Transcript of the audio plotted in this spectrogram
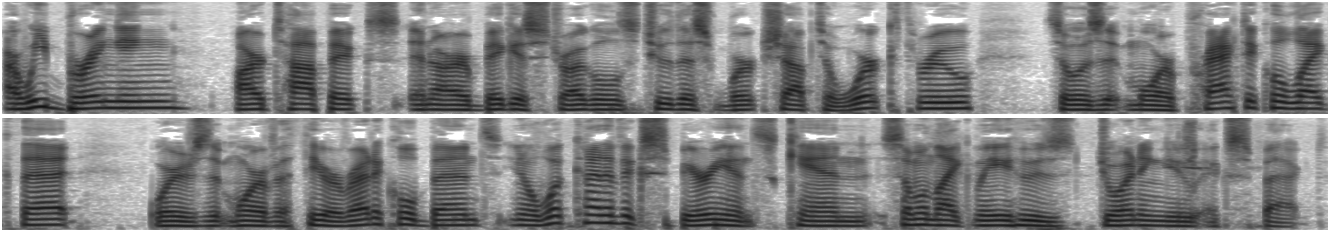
Are we bringing our topics and our biggest struggles to this workshop to work through? So is it more practical like that? or is it more of a theoretical bent? You know, what kind of experience can someone like me who's joining you expect?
